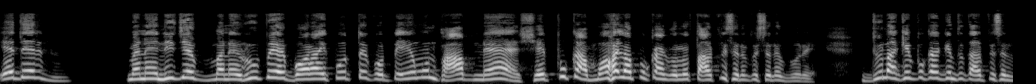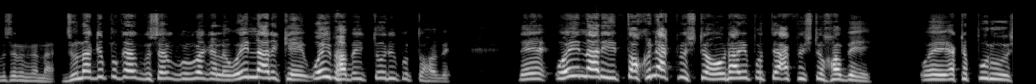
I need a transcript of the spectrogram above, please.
এদের মানে নিজে মানে রূপে বড়াই করতে করতে এমন ভাব নেয় সে পোকা ময়লা পোকা গুলো তার পিছনে পিছনে ঘুরে। জোনাকি পোকা কিন্তু তার পিছনে পিছনে না। জোনাকি পোকা ঘুষে ঘুরে গেলে ওই নারীকে ওইভাবেই তৈরি করতে হবে। যে ওই নারী তখনই আকৃষ্ট ওই নারীর প্রতি আকৃষ্ট হবে। ওই একটা পুরুষ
